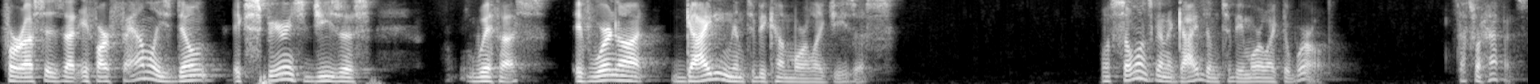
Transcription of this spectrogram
for us is that if our families don't experience Jesus with us, if we're not guiding them to become more like Jesus, well, someone's going to guide them to be more like the world. That's what happens.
